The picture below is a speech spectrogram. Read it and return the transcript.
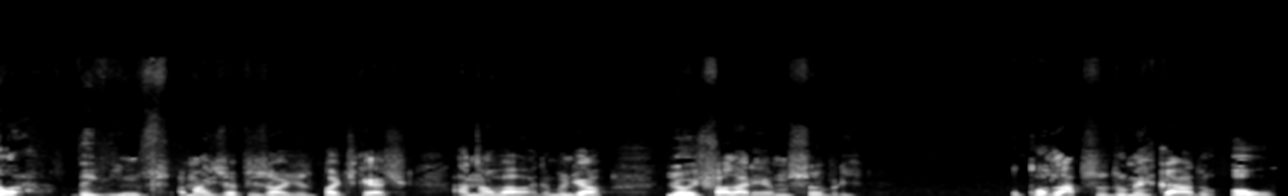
Olá, bem-vindos a mais um episódio do podcast A Nova Ordem Mundial. E hoje falaremos sobre o colapso do mercado ou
